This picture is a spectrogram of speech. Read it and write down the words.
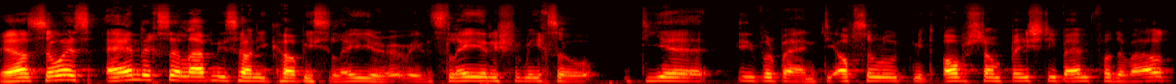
Ja, so ein ähnliches Erlebnis hatte ich bei Slayer, weil Slayer ist für mich so die Überband, die absolut mit Abstand beste Band der Welt.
